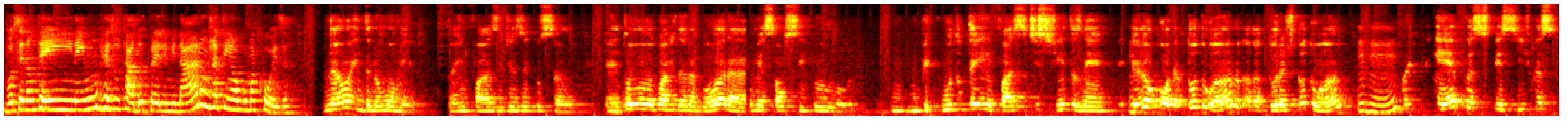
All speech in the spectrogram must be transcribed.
Você não tem nenhum resultado preliminar ou já tem alguma coisa? Não, ainda no momento. Está em fase de execução. Estou é, aguardando agora começar o ciclo. O bicudo tem fases distintas, né? Ele uhum. ocorre todo ano, durante todo o ano, uhum. mas tem épocas específicas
